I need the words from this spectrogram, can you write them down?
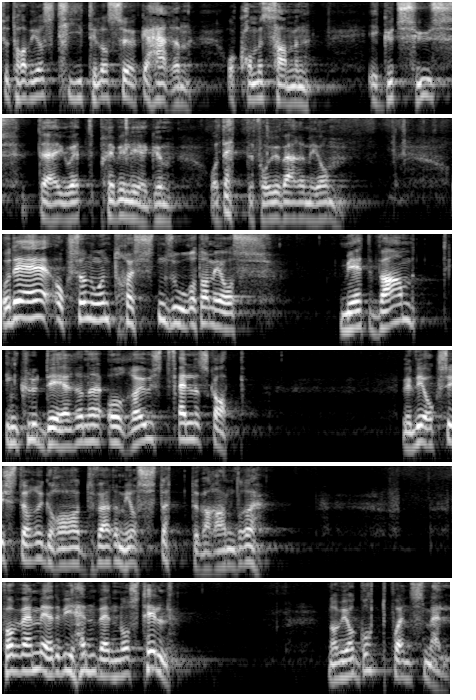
så tar vi oss tid til å søke Herren og komme sammen i Guds hus. Det er jo et privilegium, og dette får vi være med om. Og Det er også noen trøstens ord å ta med oss. Med et varmt, inkluderende og raust fellesskap vil vi også i større grad være med å støtte hverandre. For hvem er det vi henvender oss til når vi har gått på en smell?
